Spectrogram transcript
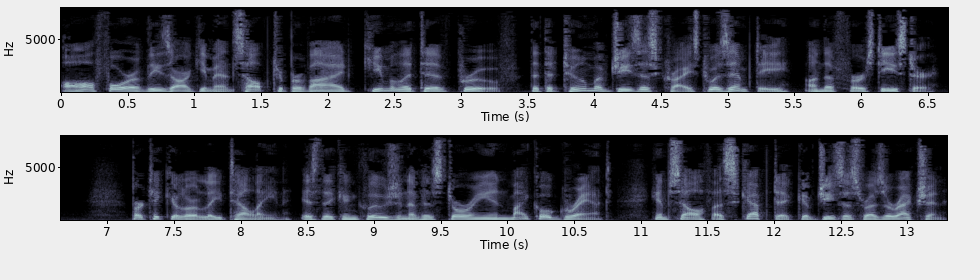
All four of these arguments help to provide cumulative proof that the tomb of Jesus Christ was empty on the first Easter. Particularly telling is the conclusion of historian Michael Grant, himself a skeptic of Jesus' resurrection.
